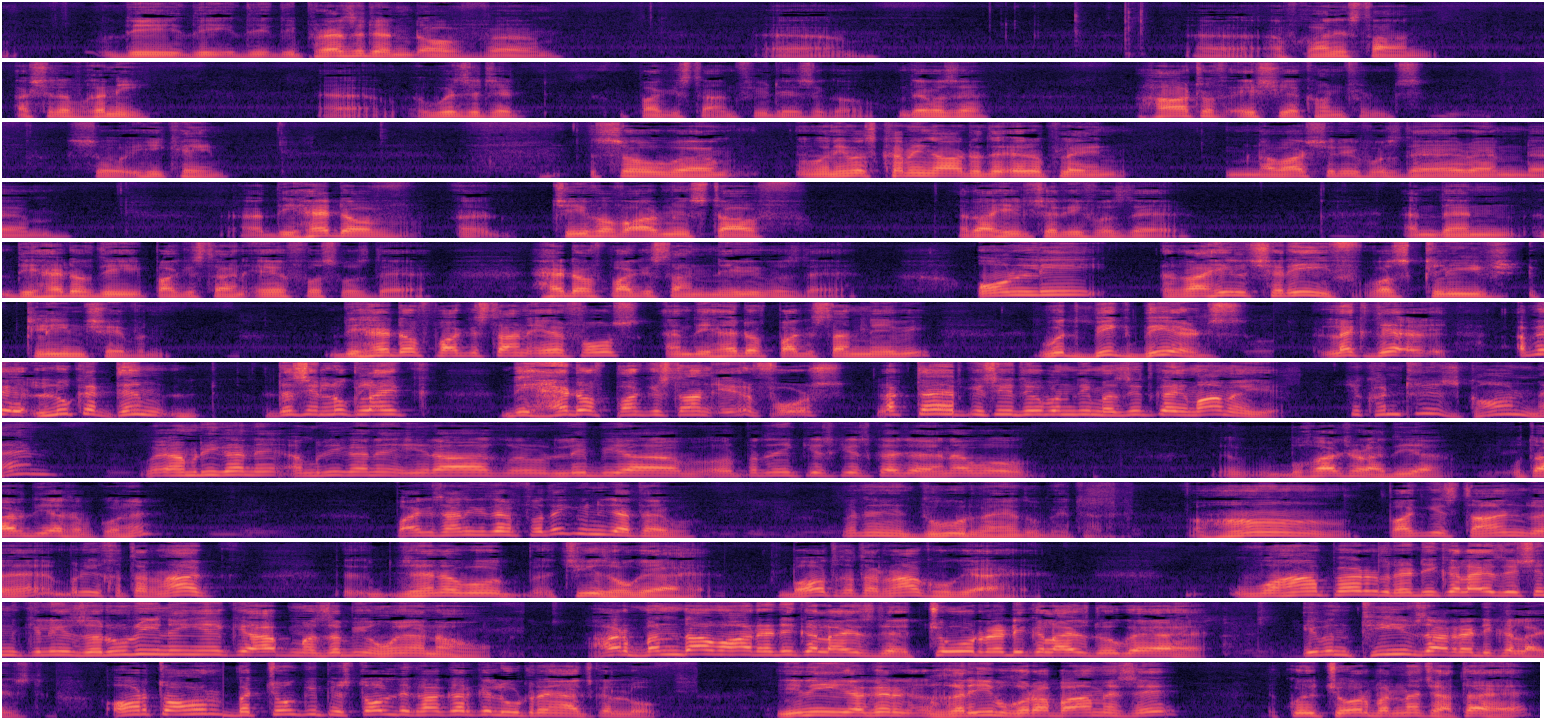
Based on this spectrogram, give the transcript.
the president of um, uh, uh, Afghanistan, Ashraf Ghani, uh, visited Pakistan a few days ago. There was a Heart of Asia conference, so he came. So um, when he was coming out of the airplane, Nawaz Sharif was there, and um, the head of Chief of Army Staff, Raheel Sharif, was there. And and then the the the the the head head head head head of of of of of Pakistan Pakistan Pakistan Pakistan Pakistan air air air force force force was was was there there navy navy only Raheel Sharif clean shaven with big beards like like they ابھی look look at them does it لگتا ہے کسی دیوبندی مسجد کا امام ہے یہ country is gone main America نے امریکہ نے عراق لیبیا اور پتہ نہیں کس کس کا جو ہے نا وہ بخار چڑھا دیا اتار دیا سب کو ہے پاکستان کی طرف پتہ کیوں نہیں جاتا ہے وہ کہتے ہیں دور رہیں تو بہتر ہے ہاں پاکستان جو ہے بڑی خطرناک جو ہے نا وہ چیز ہو گیا ہے بہت خطرناک ہو گیا ہے وہاں پر ریڈیکلائزیشن کے لیے ضروری نہیں ہے کہ آپ مذہبی ہوں یا نہ ہوں ہر بندہ وہاں ریڈیکلائزڈ ہے چور ریڈیکلائزڈ ہو گیا ہے ایون تھیوز آر ریڈیکلائزڈ اور تو اور بچوں کی پستول دکھا کر کے لوٹ رہے ہیں آج کل لوگ یعنی اگر غریب غربا میں سے کوئی چور بننا چاہتا ہے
